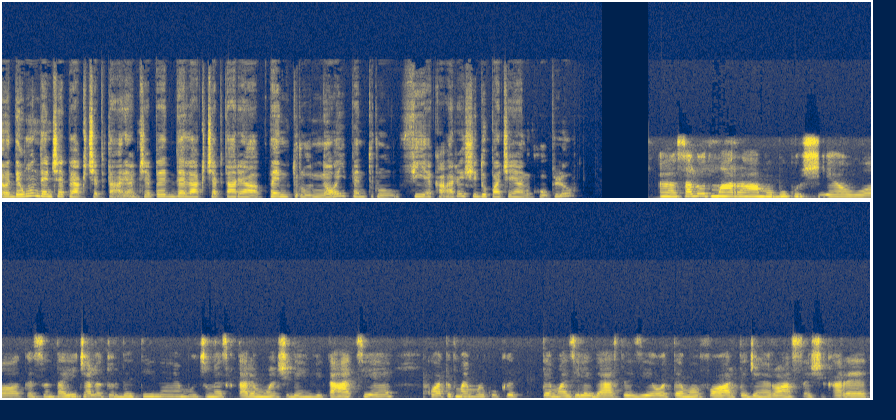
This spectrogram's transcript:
ă, de unde începe acceptarea. Începe de la acceptarea pentru noi, pentru fiecare și după aceea în cuplu. Salut, Mara! Mă bucur și eu ă, că sunt aici alături de tine. Mulțumesc tare mult și de invitație, cu atât mai mult cu cât tema zilei de astăzi e o temă foarte generoasă și care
